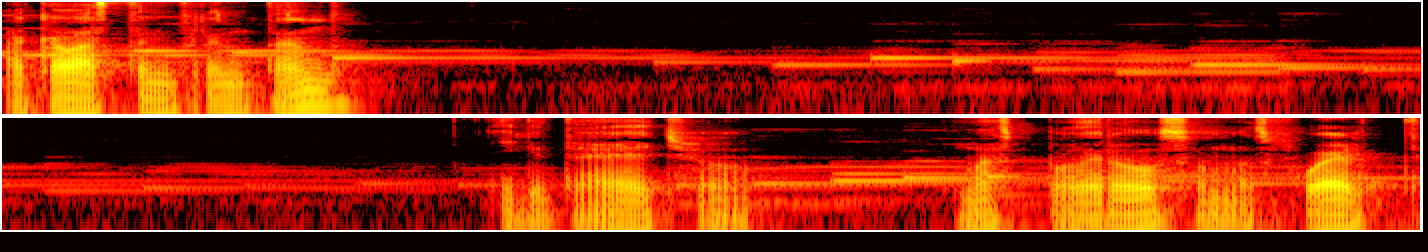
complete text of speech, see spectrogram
acabaste enfrentando. y que te ha hecho más poderoso, más fuerte.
